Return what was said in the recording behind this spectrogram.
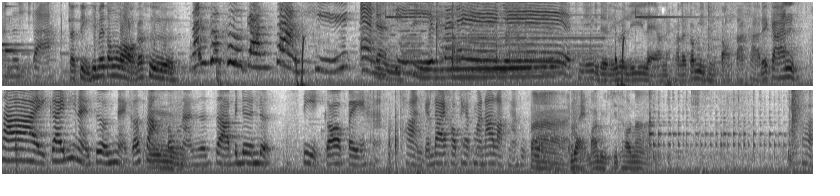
อันนะนี้จ๊ะ แต่สิ่งที่ไม่ต้องรอก็คือ นั่นก็คือการสั่งชีสแอนชีสนั่นเองเย้นี่มี Delivery แล้วนะคะ แล้วก็มีถึง 2 สาขาด้วยกัน ใช่ ใกล้ที่ไหนซื้อที่ไหนก็สั่งอืมตรงนั้นนะจ๊ะไปเดินเดอะสตรีทก็ไปหา ผ่านกันได้เขาแพ็คมาน่ารักนะทุกคใช่นใหญ่มากดูชิดเท่าหน้าค่ะ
